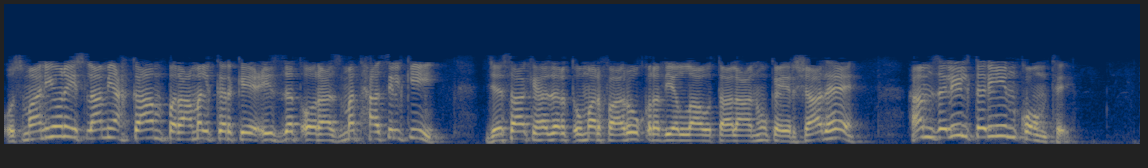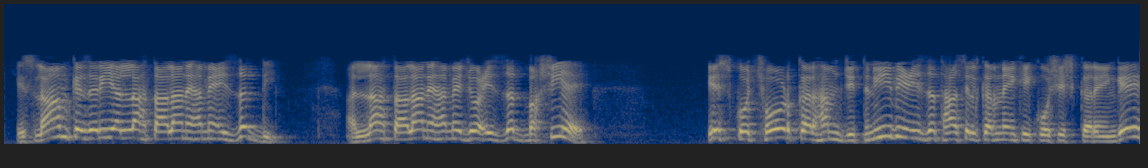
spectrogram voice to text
عثمانیوں نے اسلامی احکام پر عمل کر کے عزت اور عظمت حاصل کی۔ جیسا کہ حضرت عمر فاروق رضی اللہ تعالیٰ عنہ کا ارشاد ہے، ہم ذلیل ترین قوم تھے۔ اسلام کے ذریعے اللہ تعالیٰ نے ہمیں عزت دی۔ اللہ تعالیٰ نے ہمیں جو عزت بخشی ہے، اس کو چھوڑ کر ہم جتنی بھی عزت حاصل کرنے کی کوشش کریں گے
